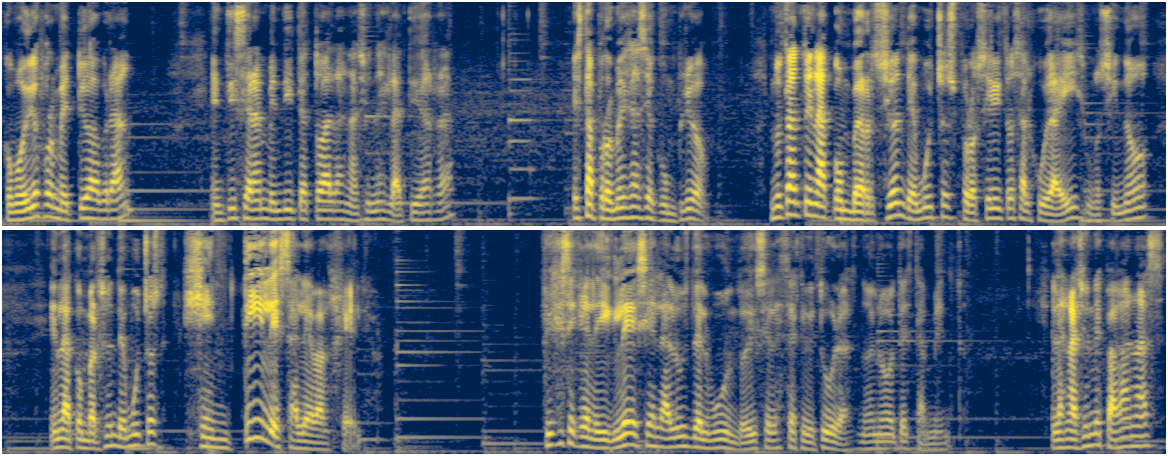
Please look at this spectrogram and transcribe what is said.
Como Dios prometió a Abraham, en ti serán benditas todas las naciones de la tierra. Esta promesa se cumplió, no tanto en la conversión de muchos prosélitos al judaísmo, sino en la conversión de muchos gentiles al Evangelio. Fíjese que la iglesia es la luz del mundo, dice las Escrituras, no el Nuevo Testamento. Las naciones paganas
